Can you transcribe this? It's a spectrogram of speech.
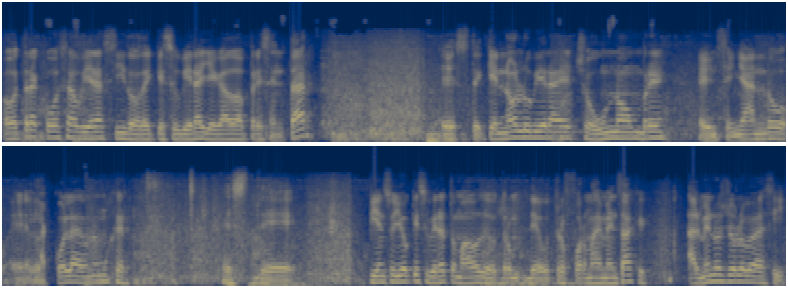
otra cosa hubiera sido de que se hubiera llegado a presentar, este, que no lo hubiera hecho un hombre enseñando eh, la cola de una mujer, este, pienso yo que se hubiera tomado de otro de otra forma de mensaje. Al menos yo lo veo así.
